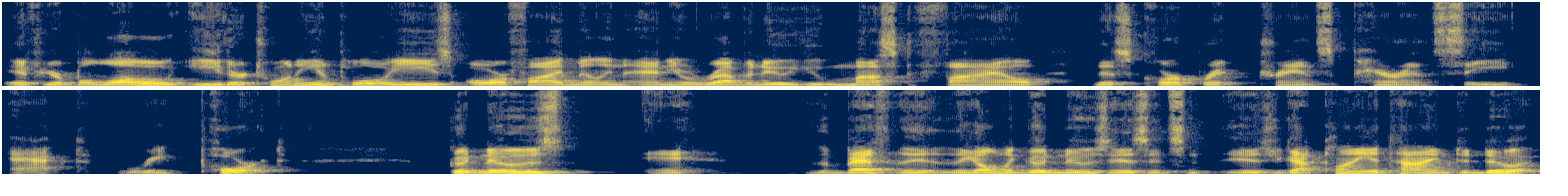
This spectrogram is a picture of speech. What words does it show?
If you're below either 20 employees or 5 million annual revenue, you must file this Corporate Transparency Act report. Good news, eh, the best the, the only good news is it's is you got plenty of time to do it.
